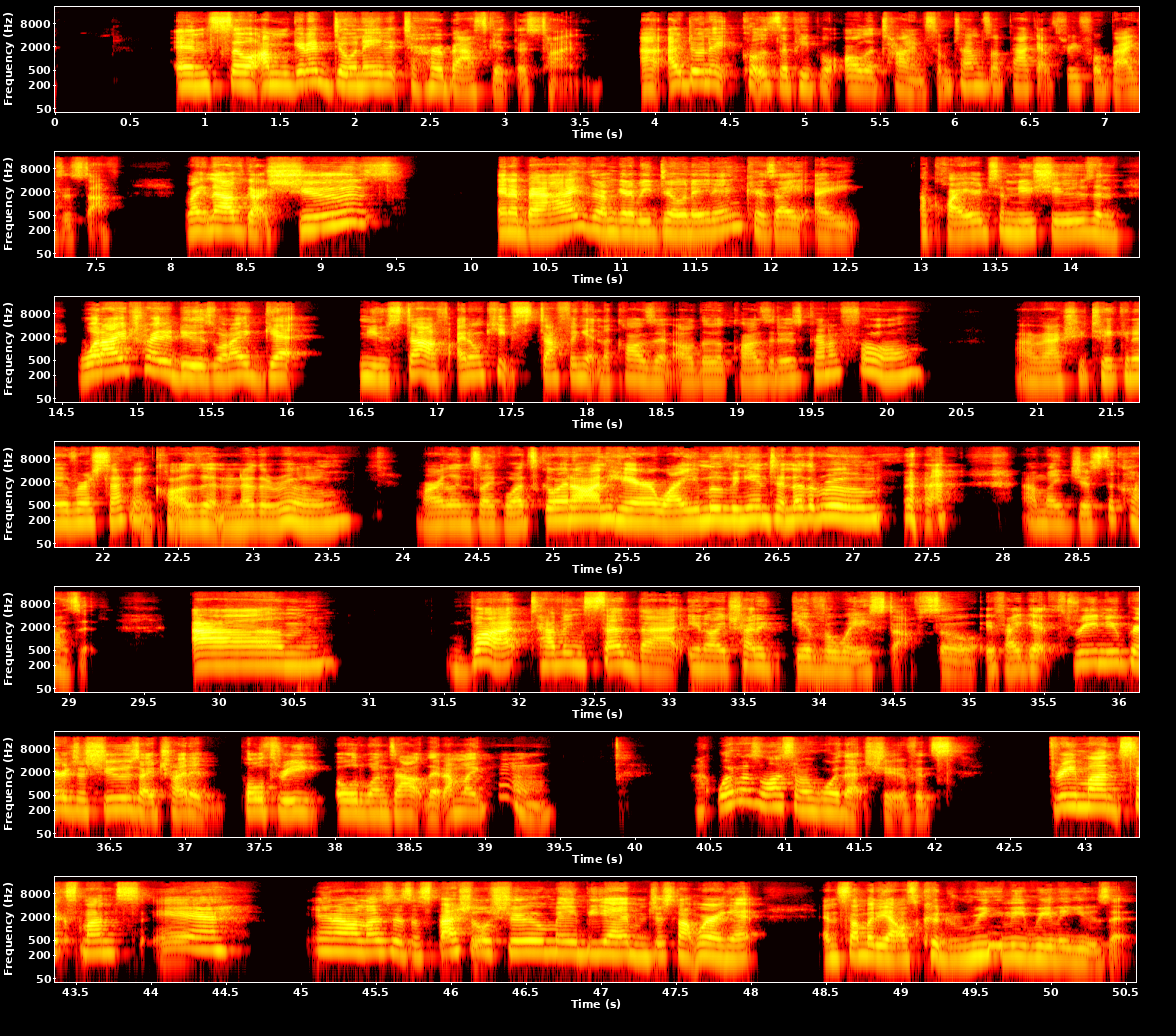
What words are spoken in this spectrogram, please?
And so I'm going to donate it to her basket this time. I, I donate clothes to people all the time. Sometimes I'll pack up three, four bags of stuff. Right now, I've got shoes in a bag that I'm going to be donating because I, I acquired some new shoes. And what I try to do is when I get new stuff. I don't keep stuffing it in the closet, although the closet is kind of full. I've actually taken over a second closet in another room. Marlon's like, What's going on here? Why are you moving into another room? I'm like, Just the closet. Um, but having said that, you know, I try to give away stuff. So if I get three new pairs of shoes, I try to pull three old ones out that I'm like, hmm, when was the last time I wore that shoe? If it's three months, six months, yeah, you know, unless it's a special shoe, maybe I'm just not wearing it and somebody else could really, really use it.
